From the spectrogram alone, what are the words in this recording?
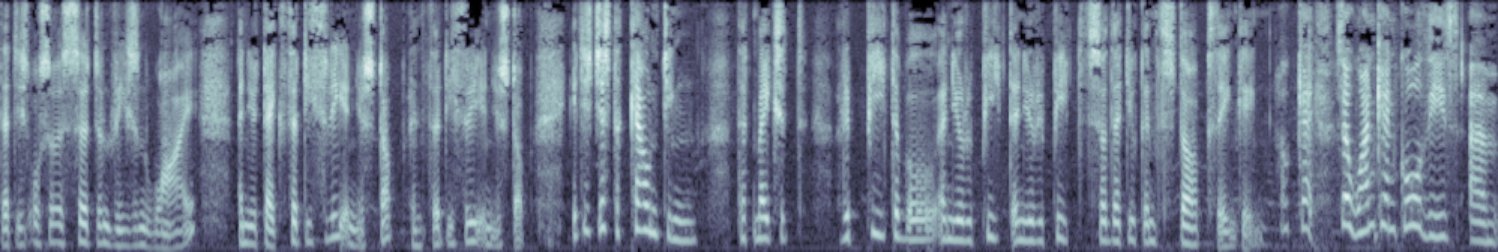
That is also a certain reason why. And you take 33 and you stop and 33 and you stop. It is just the counting that makes it repeatable and you repeat and you repeat so that you can stop thinking. Okay, so one can call these um,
